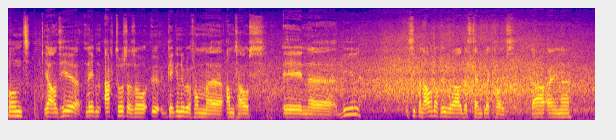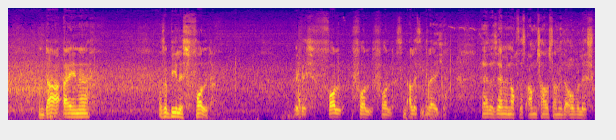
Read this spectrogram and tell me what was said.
und ja und hier neben Artus, also gegenüber vom äh, Amtshaus in äh, Biel, sieht man auch noch überall das Templerkreuz. Da eine und da eine. Also Biel ist voll. Wirklich voll, voll, voll. Das sind alles die gleiche. Ja, da sehen wir noch das Amtshaus da mit der Obelisk.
